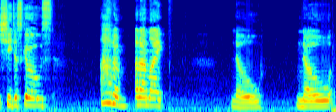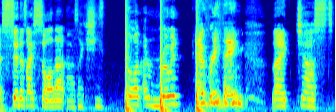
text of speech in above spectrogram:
she just goes, Adam. And I'm like, no, no. As soon as I saw that, I was like, she's gone and ruined everything. Like, just.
